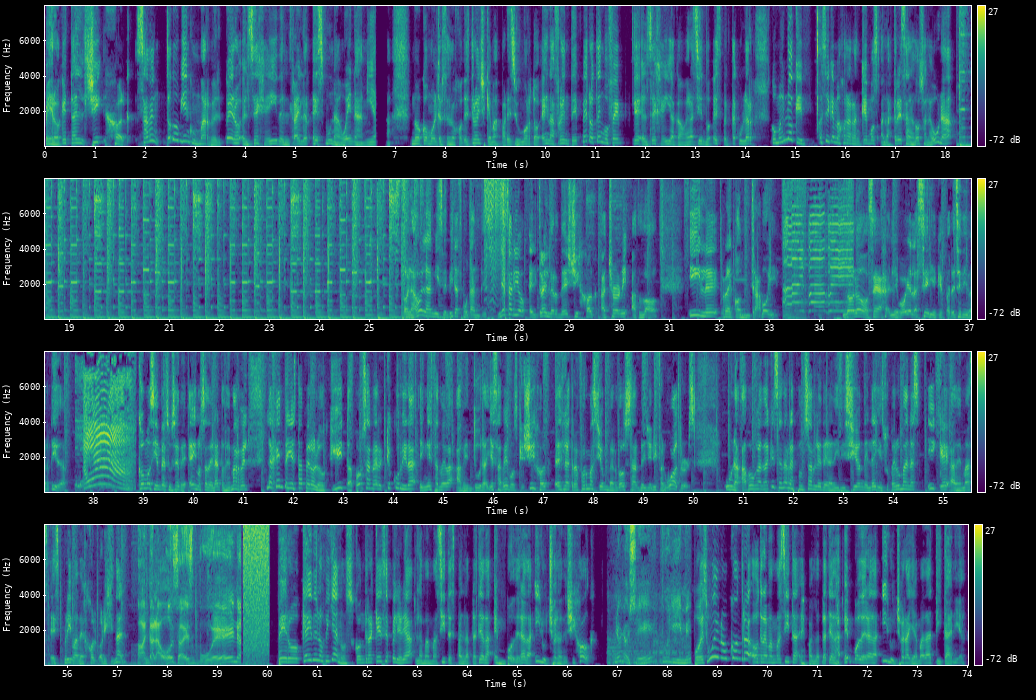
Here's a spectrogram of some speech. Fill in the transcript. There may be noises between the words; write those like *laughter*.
Pero ¿qué tal She-Hulk? Saben, todo bien con Marvel, pero el CGI del tráiler es una buena mierda. No como el tercer ojo de Strange, que más parece un orto en la frente, pero tengo fe que el CGI acabará siendo espectacular como en Loki. Así que mejor arranquemos a las 3, a las 2, a la 1. Hola, hola, mis bebitas mutantes. Ya salió el tráiler de She-Hulk Attorney at Law y le recontraboy. No, no, o sea, le voy a la serie que parece divertida. Como siempre sucede en los adelantos de Marvel, la gente ya está pero loquita por saber qué ocurrirá en esta nueva aventura. Ya sabemos que She-Hulk es la transformación verdosa de Jennifer Walters, una abogada que será responsable de la división de leyes superhumanas y que además es prima de Hulk original. Anda, la osa es buena. Pero, ¿qué hay de los villanos? ¿Contra qué se peleará la mamacita espalda plateada, empoderada y luchona de She-Hulk? No lo sé, tú dime. Pues bueno, contra otra mamacita espalda plateada, empoderada y luchona llamada Titania.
